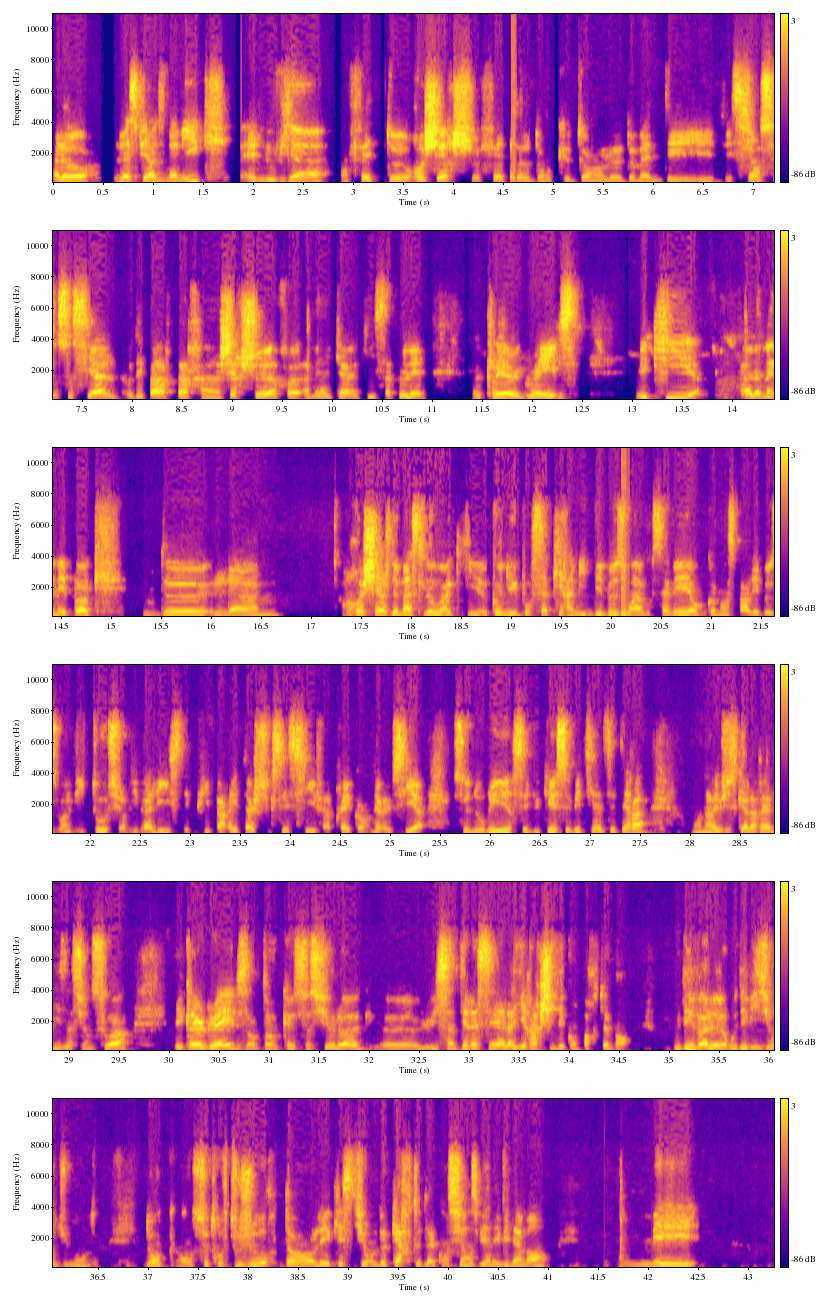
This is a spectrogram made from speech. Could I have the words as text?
Alors, la spirale dynamique, elle nous vient en fait de recherches faites donc dans le domaine des, sciences sociales au départ par un chercheur américain qui s'appelait euh, Claire Graves et qui, à la même époque de la recherche de Maslow, hein, qui est connu pour sa pyramide des besoins. Vous savez, on commence par les besoins vitaux, survivalistes, et puis par étages successifs, après, quand on a réussi à se nourrir, s'éduquer, se vêtir, etc., on arrive jusqu'à la réalisation de soi. Et Claire Graves, en tant que sociologue, euh, lui s'intéressait à la hiérarchie des comportements ou des valeurs ou des visions du monde. Donc, on se trouve toujours dans les questions de carte de la conscience, bien évidemment, mais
